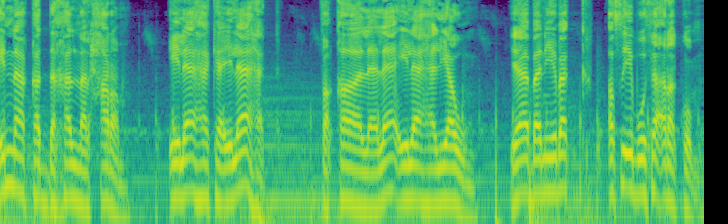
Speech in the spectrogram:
إنا قد دخلنا الحرم إلهك إلهك. فقال لا إله اليوم يا بني بكر أصيبوا ثأركم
